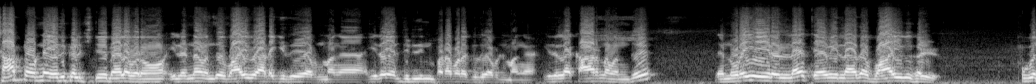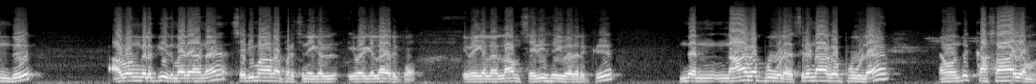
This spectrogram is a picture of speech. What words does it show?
சாப்பிட்ட உடனே எது கழிச்சிட்டு மேலே வரும்? இல்லைன்னா வந்து வாயு அடைக்குது அப்படிம்பாங்க. இதயம் திடீர்னு படபடக்குது அப்படிம்பாங்க. இதெல்லாம் காரணம் வந்து இந்த நுரையீரல்ல தேவையில்லாத வாயுகள் புகுந்து அவங்களுக்கு இது மாதிரியான செரிமான பிரச்சனைகள் இவைகள்லாம் இருக்கும். இவைகளெல்லாம் சரி செய்வதற்கு இந்த நாகப்பூவில் சிறுநாகப்பூவில் நம்ம வந்து கசாயம்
